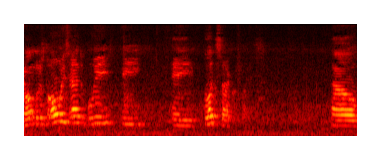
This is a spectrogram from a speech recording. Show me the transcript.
Almost always had to believe, be a blood sacrifice. Now,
